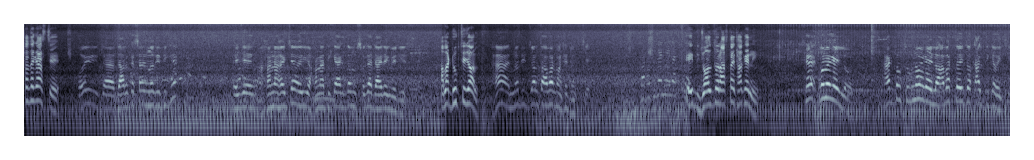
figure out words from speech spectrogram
কোথা থেকে আসছে? ওই দা- দ্বারকেশ্বর নদী থেকে। এই যে হানা হয়েছে ওই হানা থেকে একদম সোজা ডাইরেক্ট বেরিয়েছে আবার ঢুকছে জল? হ্যাঁ নদীর জল তো আবার মাঠে ঢুকছে। এই জল তো রাস্তায় থাকেনি। সে কমে গেল একদম শুকনো হয়ে গেল আবার তো এই তো কাল থেকে হয়েছে।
